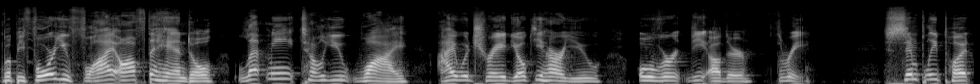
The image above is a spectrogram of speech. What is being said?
But before you fly off the handle, let me tell you why I would trade Jokiharju over the other three. Simply put,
